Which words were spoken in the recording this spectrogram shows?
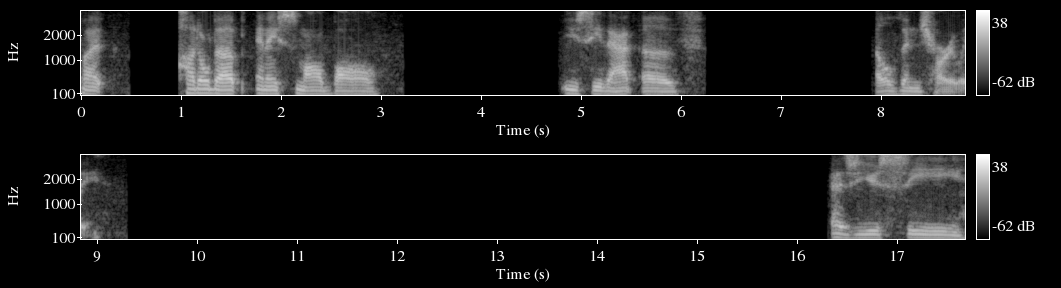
But huddled up in a small ball you see that of Elvin Charlie. As you see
